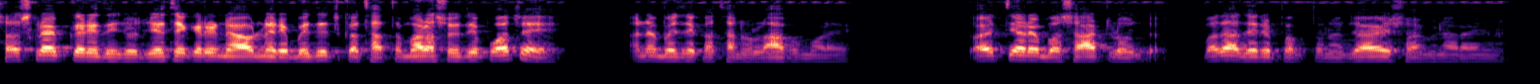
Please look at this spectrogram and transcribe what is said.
સબસ્ક્રાઈબ કરી દેજો, જેથી કરીને આવનારી બધી જ કથા તમારા સુધી પહોંચે અને બધી કથાનો લાભ મળે. તો અત્યારે બસ આટલો જ. બધા જ હરિભક્તોને જય સ્વામિનારાયણ.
